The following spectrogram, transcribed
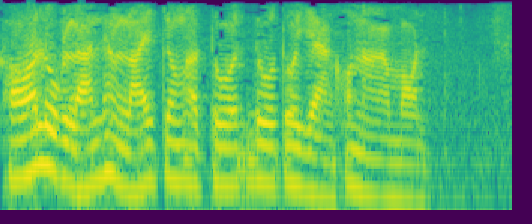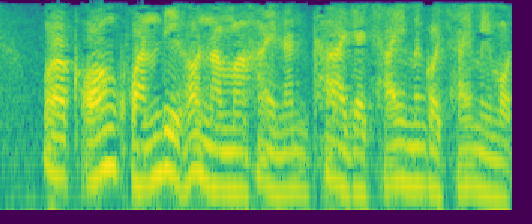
ขอลูกหลานทั้งหลายจงเอาตัวดูตัวอย่างของนางอมรว่าของขวัญที่เขานำมาให้นั้น ถ้าจะใช้มันก็ใช้ไม่หมด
